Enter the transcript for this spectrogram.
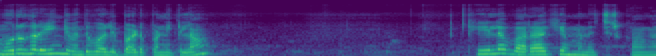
முருகரையும் இங்கே வந்து வழிபாடு பண்ணிக்கலாம். கீழே வராகி அம்மன் வச்சுருக்காங்க.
